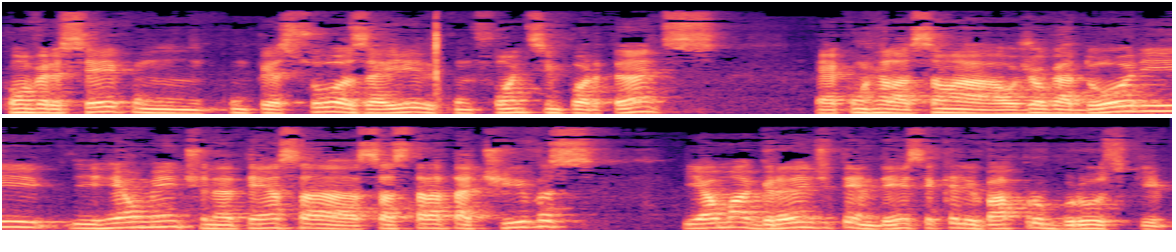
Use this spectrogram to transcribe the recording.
conversei com, com pessoas aí, com fontes importantes, é, com relação ao jogador e, e realmente né, tem essa, essas tratativas e é uma grande tendência que ele vá para o Brusque.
